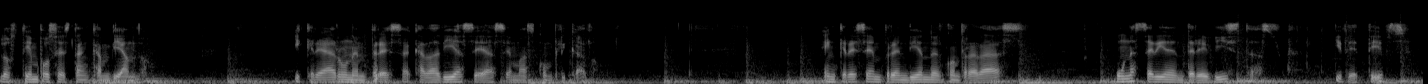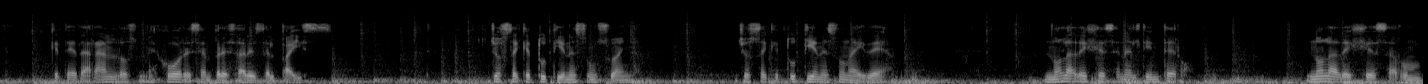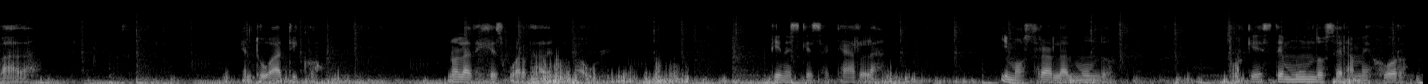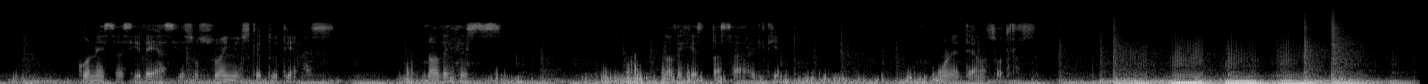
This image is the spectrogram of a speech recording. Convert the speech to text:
Los tiempos están cambiando y crear una empresa cada día se hace más complicado. En Crece Emprendiendo encontrarás una serie de entrevistas y de tips que te darán los mejores empresarios del país. Yo sé que tú tienes un sueño. Yo sé que tú tienes una idea. No la dejes en el tintero. No la dejes arrumbada en tu ático. No la dejes guardada en un baúl. Tienes que sacarla y mostrarla al mundo. Porque este mundo será mejor con esas ideas y esos sueños que tú tienes. No dejes no dejes pasar el tiempo. Únete a nosotros.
